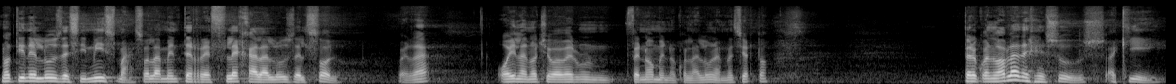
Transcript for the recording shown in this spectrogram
no tiene luz de sí misma, solamente refleja la luz del sol, ¿verdad? Hoy en la noche va a haber un fenómeno con la luna, ¿no es cierto? Pero cuando habla de Jesús aquí,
